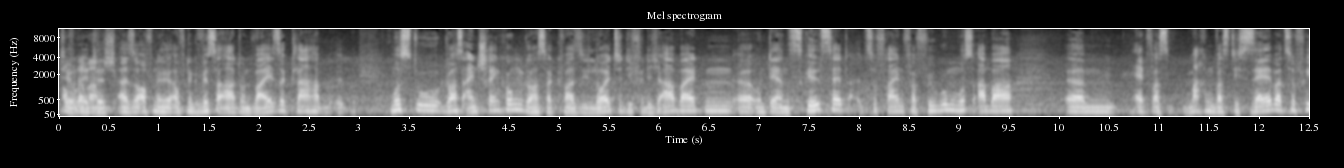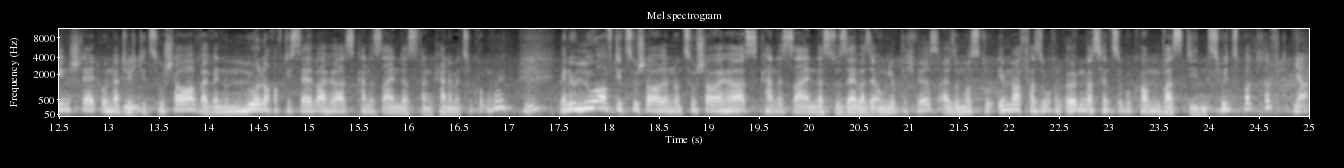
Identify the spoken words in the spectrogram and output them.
Theoretisch. Also auf eine, auf eine gewisse Art und Weise. Klar hab, musst du, du hast Einschränkungen, du hast halt quasi Leute, die für dich arbeiten äh, und deren Skillset zur freien Verfügung, muss aber ähm, etwas machen, was dich selber zufriedenstellt und natürlich die Zuschauer, weil wenn du nur noch auf dich selber hörst, kann es sein, dass dann keiner mehr zugucken will. Wenn du nur auf die Zuschauerinnen und Zuschauer hörst, kann es sein, dass du selber sehr unglücklich wirst. Also musst du immer versuchen, irgendwas hinzubekommen, was den Sweet Spot trifft. Ja,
